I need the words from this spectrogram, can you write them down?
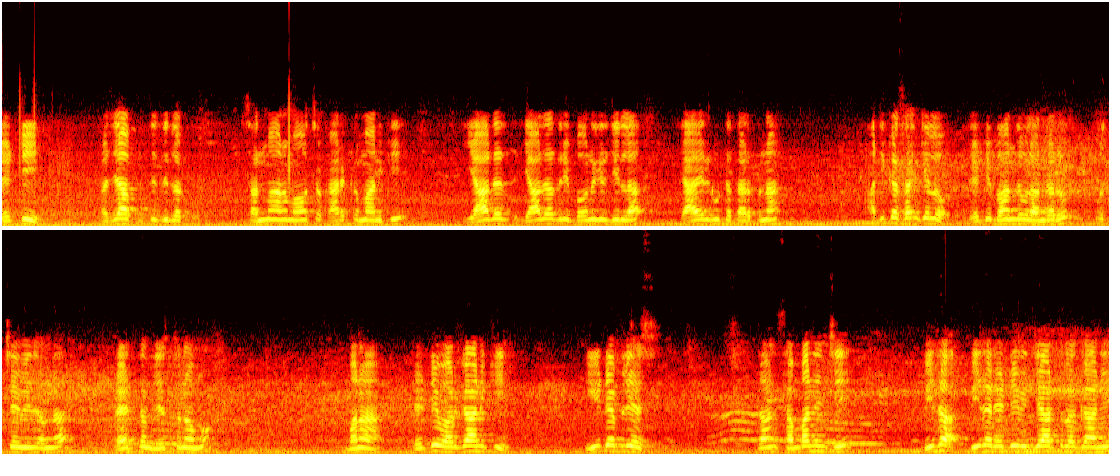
రెడ్డి ప్రజాప్రతినిధులకు సన్మాన మహోత్సవ కార్యక్రమానికి యాదాద్రి యాదాద్రి భువనగిరి జిల్లా యాదగిరిగుట్ట తరపున అధిక సంఖ్యలో రెడ్డి బాంధవులందరూ వచ్చే విధంగా ప్రయత్నం చేస్తున్నాము. మన రెడ్డి వర్గానికి ఈడబ్ల్యూఎస్ దానికి సంబంధించి బీద బీద రెడ్డి విద్యార్థులకు కానీ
